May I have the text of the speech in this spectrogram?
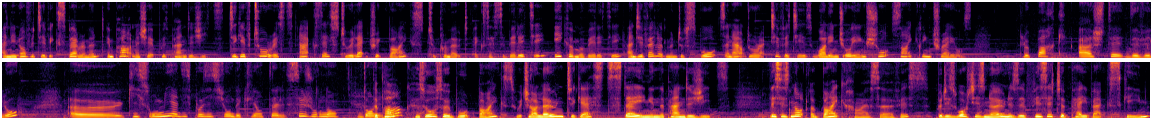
and innovative experiment in partnership with Panda Gîtes to give tourists access to electric bikes to promote accessibility, eco-mobility and development of sports and outdoor activities while enjoying short cycling trails. Le parc a acheté des vélos Euh, qui sont mis à disposition des clientèles séjournant dans The park has also bought bikes which are loaned to guests staying in the Panda Gîtes. This is not a bike hire service, but is what is known as a visitor payback scheme,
